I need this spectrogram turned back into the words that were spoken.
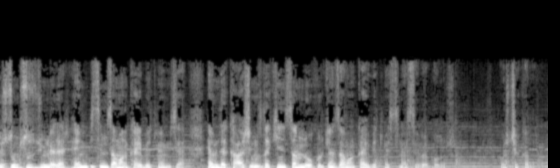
Lüzumsuz cümleler hem bizim zaman kaybetmemize hem de karşımızdaki insanın okurken zaman kaybetmesine sebep olur. Hoşçakalın.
